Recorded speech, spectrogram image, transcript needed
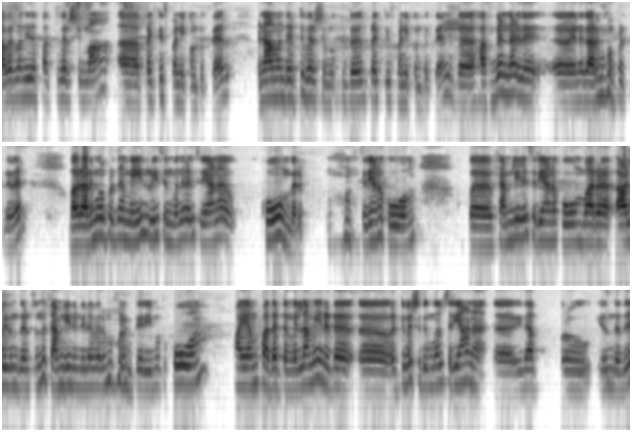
அவர் வந்து இதை பத்து வருஷமா ப்ராக்டிஸ் பண்ணி கொண்டிருக்கிறார். நான் வந்து எட்டு வருஷம் கிட்ட ப்ராக்டிஸ் பண்ணி கொண்டிருக்கிறேன். இப்போ ஹஸ்பண்ட் தான் இது எனக்கு அறிமுகப்படுத்தினவர். அவர் அறிமுகப்படுத்தின மெயின் ரீசன் வந்து எனக்கு சரியான கோவம் வரும். சரியான கோவம். இப்போ ஃபேமிலியில சரியான கோவம் வர ஆள் இருந்ததுன்னு சொன்னால் ஃபேமிலியில நிலவரம் உங்களுக்கு தெரியும். இப்போ கோவம் பயம் பதட்டம் எல்லாமே என்னோட எட்டு வருஷத்துக்கு முதல் சரியான இதாக ஒரு இருந்தது.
